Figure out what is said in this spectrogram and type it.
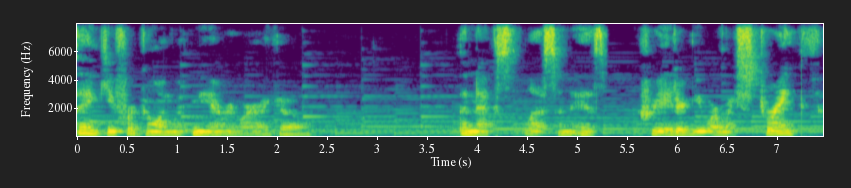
Thank you for going with me everywhere I go. The next lesson is Creator, you are my strength,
